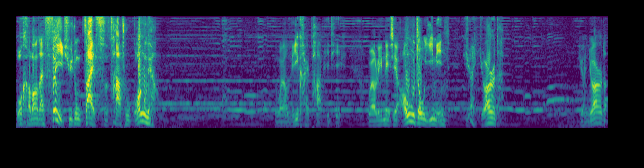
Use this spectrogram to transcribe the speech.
我渴望在废墟中再次擦出光亮。我要离开帕皮提，我要离那些欧洲移民远远的，远远的。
